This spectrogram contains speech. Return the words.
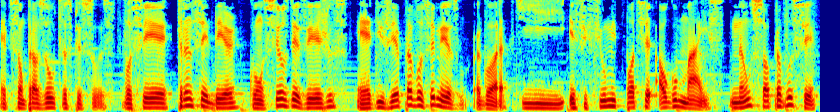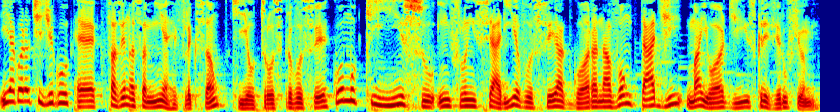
é, são para as outras pessoas. Você transcender com os seus desejos é dizer para você mesmo agora que esse filme pode ser algo mais, não só para você. E agora eu te digo, é, fazendo essa minha reflexão que eu trouxe para você, como que isso influenciaria você agora na vontade maior de escrever o filme?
